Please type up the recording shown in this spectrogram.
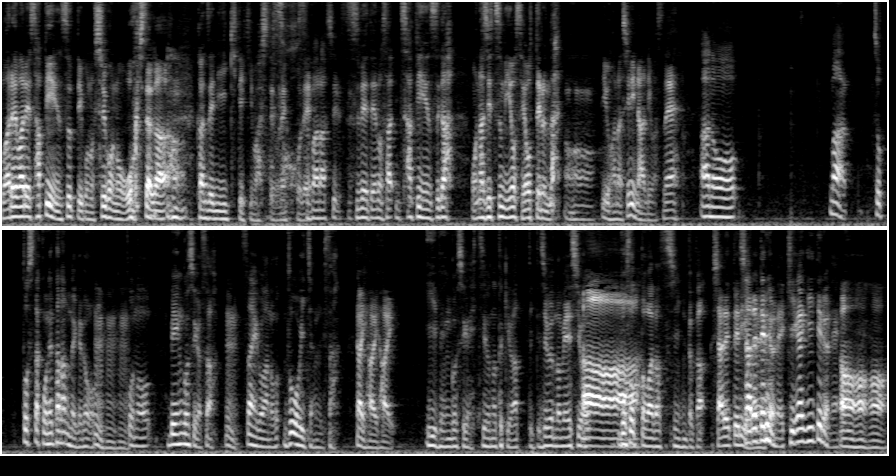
我々サピエンスっていうこの主語の大きさがうん。完全に生きてきましたよねここで。素晴らしいですね。全てのササピエンスが同じ罪を背負ってるんだっうんていう話になりますね。あのまあちょっとした小ネタなんだけど、うんうんこの弁護士がさうん。うん最後あのゾーイちゃんにさはいはいはい「いい弁護士が必要な時は?」って言って自分の名刺をボソッと渡すシーンとか。しゃれてるしよね。てるよね。気が利いてるよね。あああ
